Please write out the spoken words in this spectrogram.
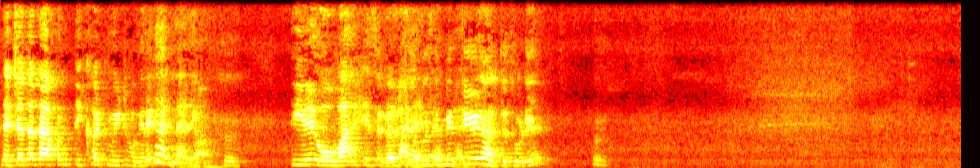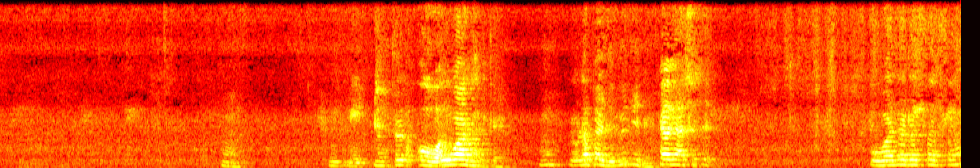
त्याच्यात आता आपण तिखट मीठ वगैरे घालणार आहे हा. तीळ ओवा हे सगळं त्यामध्ये मी घालायचं तीळ. घालते थोडे हं. मीठ ओवा ओवा घालते हं, एवढा पाहिजे हे. ओवा जरासा असा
